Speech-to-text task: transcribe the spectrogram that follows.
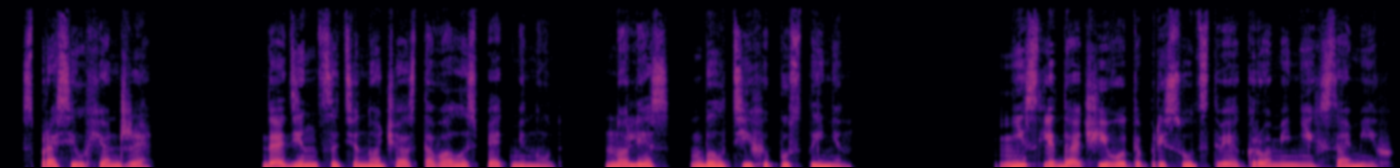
— спросил Хёнже. До одиннадцати ночи оставалось пять минут, но лес был тих и пустынен. Ни следа чьего-то присутствия, кроме них самих.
